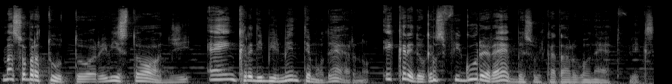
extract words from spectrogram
Ma soprattutto, rivisto oggi, è incredibilmente moderno e credo che non sfigurerebbe sul catalogo Netflix,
